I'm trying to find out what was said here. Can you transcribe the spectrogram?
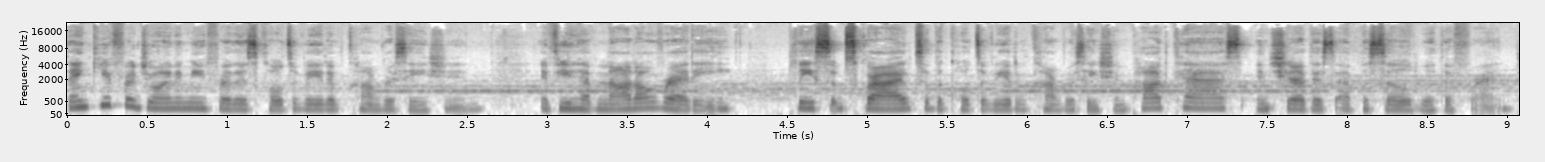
Thank you for joining me for this cultivative conversation. If you have not already, Please subscribe to the Cultivative Conversation podcast and share this episode with a friend.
